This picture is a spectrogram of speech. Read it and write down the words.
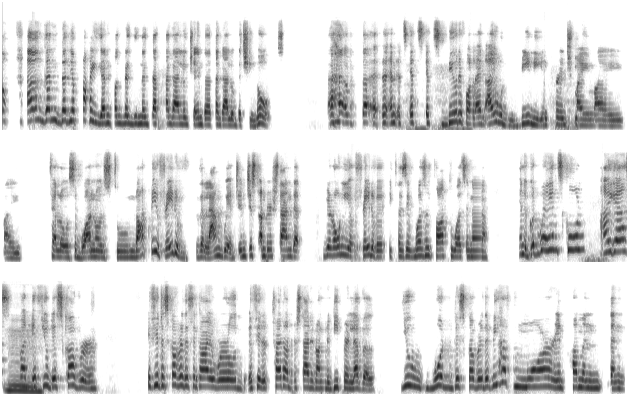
ang ganda niya pakinggan pag nag, nagtatagalog siya in the Tagalog that she knows. Uh, and it's it's it's beautiful and I would really encourage my my my fellow Cebuanos to not be afraid of the language and just understand that we're only afraid of it because it wasn't taught to us in a in a good way in school, I guess. But Mm. if you discover if you discover this entire world, if you try to understand it on a deeper level, you would discover that we have more in common than,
